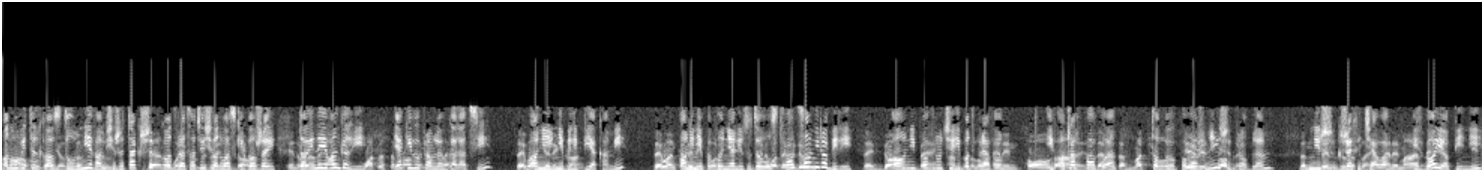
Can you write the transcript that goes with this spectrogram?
On mówi tylko, zdumiewam się, że tak szybko odwracacie się od łaski Bożej do innej Ewangelii. Jaki był problem w Galacji? Oni nie byli pijakami? Oni nie popełniali cudzołóstwa. Co oni robili? Oni powrócili pod prawo. I w oczach Pawła to był poważniejszy problem niż grzechy ciała. I w mojej opinii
